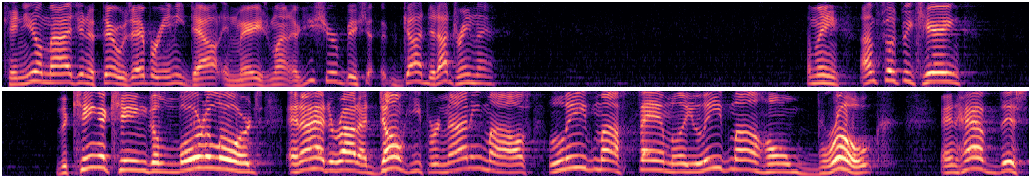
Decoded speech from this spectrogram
Can you imagine if there was ever any doubt in Mary's mind? Are you sure, Bishop? God, did I dream that? I mean, I'm supposed to be carrying the King of Kings, the Lord of Lords, and I had to ride a donkey for 90 miles, leave my family, leave my home broke, and have this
